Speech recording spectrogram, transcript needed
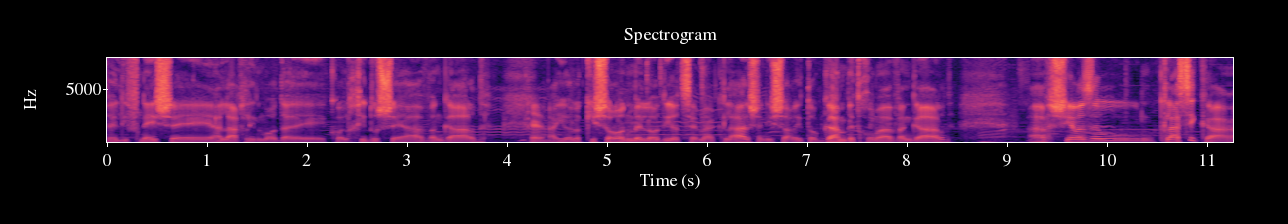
ולפני שהלך ללמוד אה, כל חידושי האוונגרד. כן. היו לו כישרון מלודי יוצא מהכלל, שנשאר איתו גם בתחום האוונגרד. השיר הזה הוא קלאסיקה.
